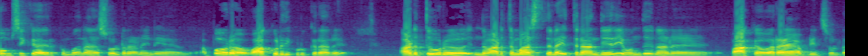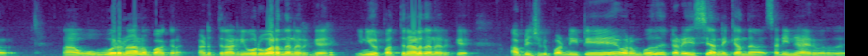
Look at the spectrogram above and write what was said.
ஹோம்சிக்காக இருக்கும்போது நான் சொல்கிறேன் அப்போ ஒரு வாக்குறுதி கொடுக்குறாரு. அடுத்து ஒரு இந்த அடுத்த மாசத்துல இத்தனாம் தேதி வந்து நான் பார்க்க வரேன் அப்படின்னு சொல்றாரு. நான் ஒவ்வொரு நாளும் பார்க்குறேன். அடுத்த நாள் இனி ஒரு வாரம் தானே இருக்கு? இனி ஒரு பத்து நாள் தானே இருக்கு? அப்படின்னு சொல்லி பண்ணிட்டே வரும்போது கடைசி அன்னைக்கு அந்த சனி ஞாயிறு வருது.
